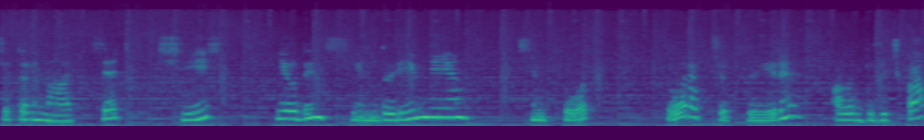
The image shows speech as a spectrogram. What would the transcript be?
14, 6 і 1 7 дорівнює 744, але в дужечках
